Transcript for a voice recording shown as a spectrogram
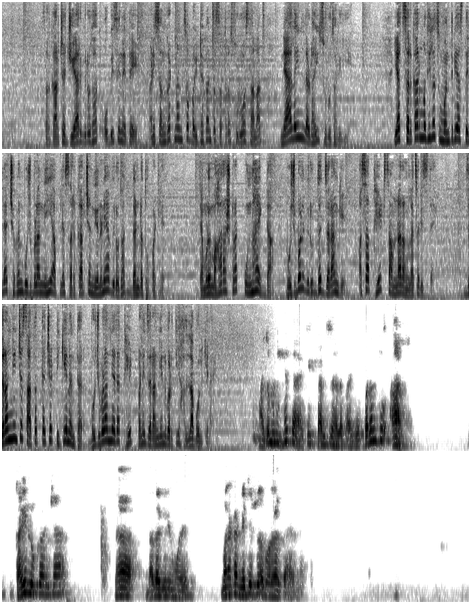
सरकारच्या जी आर विरोधात ओबीसी नेते आणि संघटनांचं बैठकांचं सत्र सुरू असतानाच न्यायालयीन लढाई सुरू झालेली आहे. यात सरकारमधीलच मंत्री असलेल्या छगन भुजबळांनीही आपल्या सरकारच्या निर्णयाविरोधात दंड थोपटले त्यामुळे महाराष्ट्रात पुन्हा एकदा भुजबळ विरुद्ध जरांगे असा थेट सामना रंगल्याचं दिसतंय. जरांगींच्या सातत्याच्या टीकेनंतर भुजबळांनी आता थेटपणे जरांगेंवरती हल्लाबोल केलाय. माझं म्हणणं हेच आहे की शांत झालं पाहिजे. परंतु आज काही लोकांच्या ह्या दादागिरीमुळे मराठा नेते सुद्धा बोलायला तयार नाहीत.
